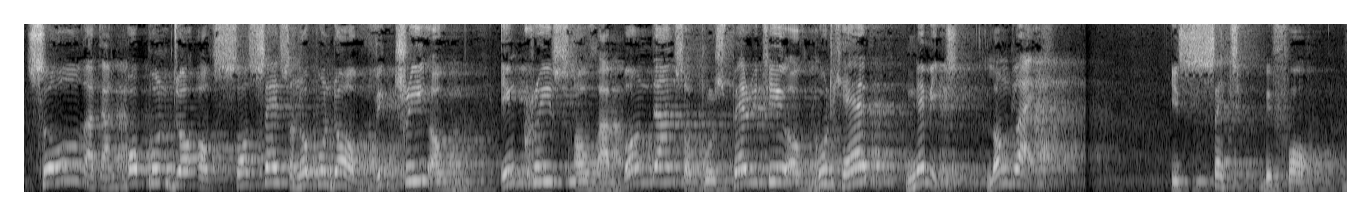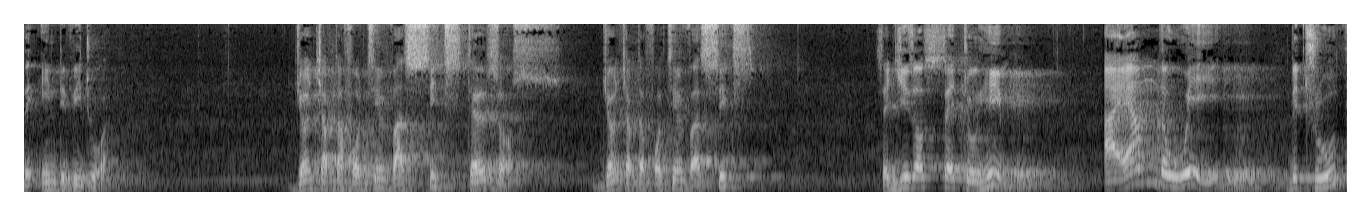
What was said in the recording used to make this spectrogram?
so that an open door of success, an open door of victory, of increase, of abundance, of prosperity, of good health, name it, long life is set before the individual. John chapter 14, verse 6 tells us. John chapter 14, verse 6. So Jesus said to him, I am the way, the truth,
